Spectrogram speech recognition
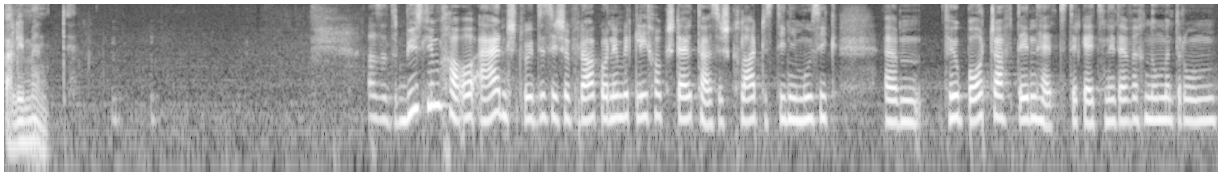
Alimente. Also der Muslim kann auch ernst, weil das ist eine Frage, die ich mir gleich auch gestellt habe. Es ist klar, dass deine Musik ähm, viel Botschaft drin hat. Da geht es nicht einfach nur darum,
